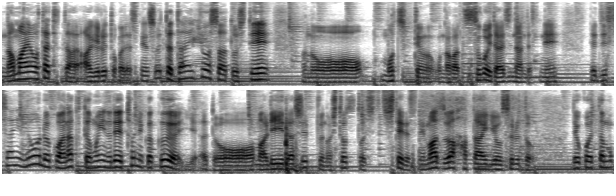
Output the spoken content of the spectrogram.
名前を立ててあげるとかですね、そういった代表者としてあの持つっていうのがすごい大事なんですね。で実際に能力はなくてもいいので、とにかくあと、まあ、リーダーシップの一つとしてですね、まずは旗揚げをすると。で、こういったこ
